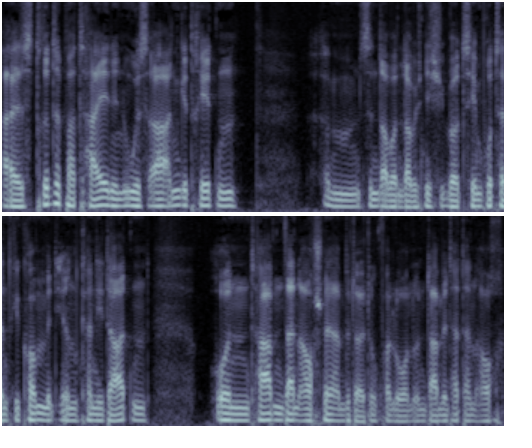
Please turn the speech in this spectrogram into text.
als dritte Partei in den USA angetreten, ähm, sind aber, glaube ich, nicht über 10 Prozent gekommen mit ihren Kandidaten und haben dann auch schnell an Bedeutung verloren. Und damit hat dann auch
